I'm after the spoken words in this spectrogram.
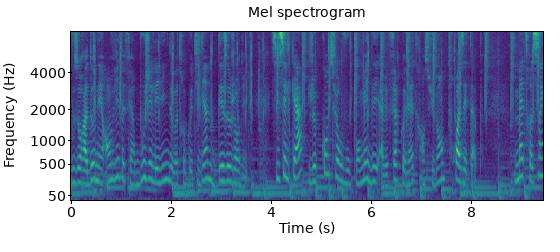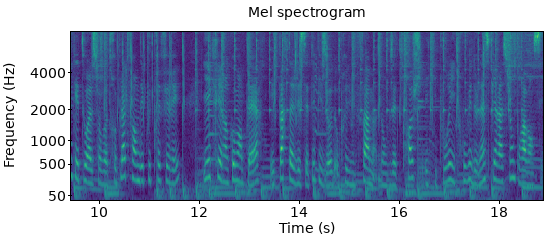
vous aura donné envie de faire bouger les lignes de votre quotidien dès aujourd'hui. Si c'est le cas, je compte sur vous pour m'aider à le faire connaître en suivant trois étapes. Mettre 5 étoiles sur votre plateforme d'écoute préférée, y écrire un commentaire et partager cet épisode auprès d'une femme dont vous êtes proche et qui pourrait y trouver de l'inspiration pour avancer.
